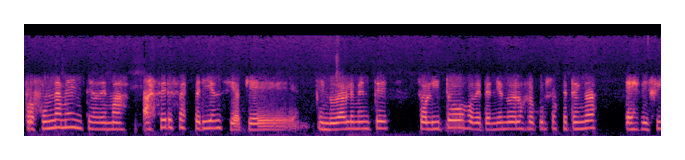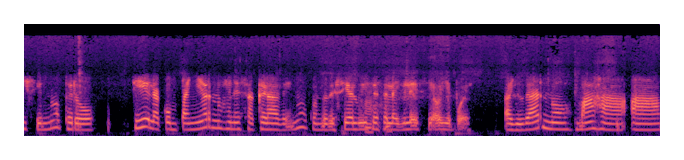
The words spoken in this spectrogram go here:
profundamente además, hacer esa experiencia que indudablemente solitos o dependiendo de los recursos que tengas es difícil, ¿no? Pero sí el acompañarnos en esa clave, ¿no? Cuando decía Luis desde la iglesia, oye, pues ayudarnos más a, a,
